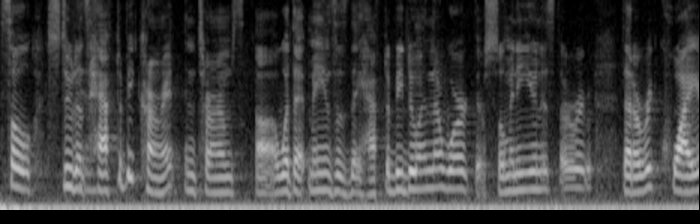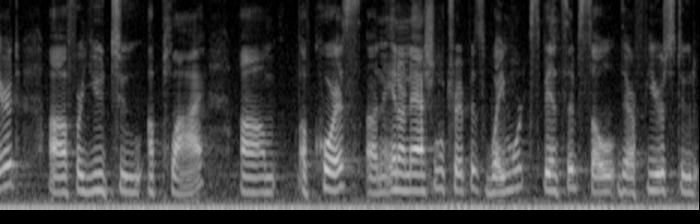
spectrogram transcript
So students have to be current in terms, uh, what that means is they have to be doing their work. There's so many units that are, that are required uh, for you to apply. Um, of course, an international trip is way more expensive, so there are fewer, stud-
